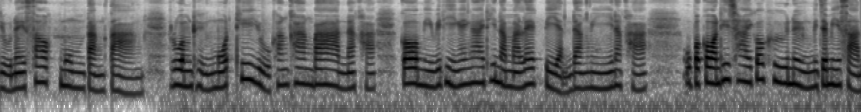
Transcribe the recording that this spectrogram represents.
อยู่ในซอกมุมต่างๆ รวมถึงมดที่อยู่ข้างๆบ้านนะคะ ก็มีวิธีง่าย ๆ ที่นำมาแลกเปลี่ยนดังนี้นะคะ อุปกรณ์ที่ใช้ก็คือ 1. มีจะมีสาร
